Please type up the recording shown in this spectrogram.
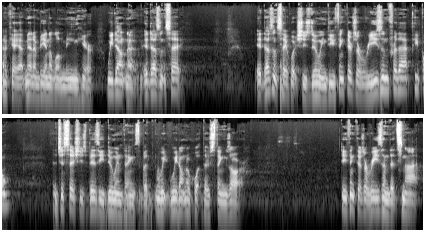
Okay, I admit I'm being a little mean here. We don't know. It doesn't say. It doesn't say what she's doing. Do you think there's a reason for that, people? It just says she's busy doing things, but we, we don't know what those things are. Do you think there's a reason that's not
